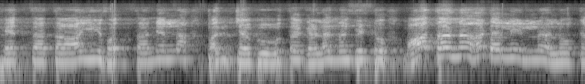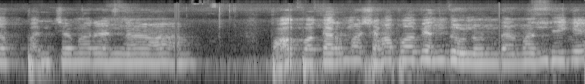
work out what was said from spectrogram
ಹೆತ್ತ ತಾಯಿ ಹೊತ್ತನೆಲ್ಲ ಪಂಚಭೂತಗಳನ್ನ ಬಿಟ್ಟು ಮಾತನಾಡಲಿಲ್ಲ ಲೋಕ ಪಂಚಮರಣ್ಣ. ಪಾಪ ಕರ್ಮ ಶಾಪವೆಂದು ನೊಂದ ಮಂದಿಗೆ,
